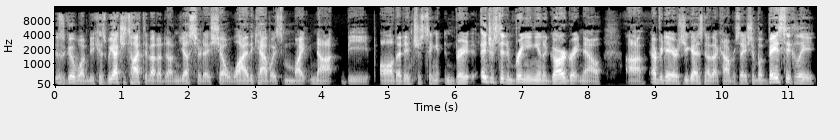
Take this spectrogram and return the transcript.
is a good one because we actually talked about it on yesterday's show. Why the Cowboys might not be all that interesting and interested in bringing in a guard right now. Uh, every day, as you guys know that conversation, but basically.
